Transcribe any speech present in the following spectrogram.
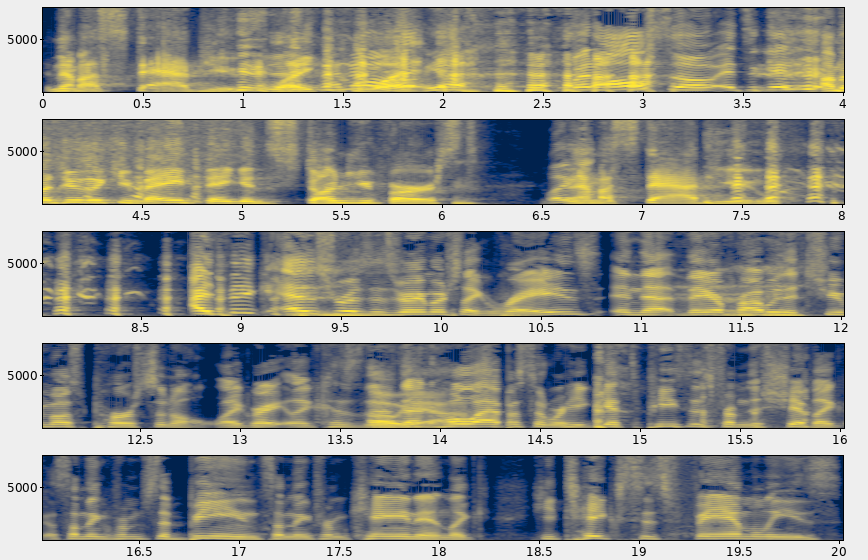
and then I'm gonna stab you. Like, what? yeah. But also, it's again. I'm gonna do the humane thing and stun you first, Like- and I'm gonna stab you. I think Ezra's is very much like Rey's in that they are probably the two most personal, like right, like because there's Oh, that yeah. whole episode where he gets pieces from the ship, like something from Sabine, something from Kanan, like he takes his family's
